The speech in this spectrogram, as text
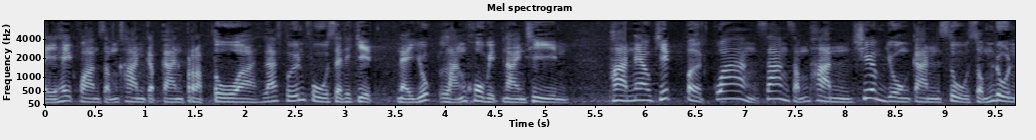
ยให้ความสำคัญกับการปรับตัวและฟื้นฟูเศรษฐกิจในยุคหลังโควิด -19 ผ่านแนวคิดเปิดกว้าง สร้างสัมพันธ์ เชื่อมโยงกันสู่สมดุล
